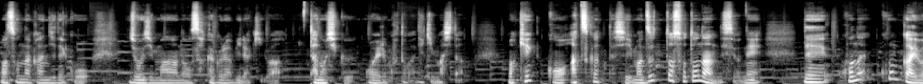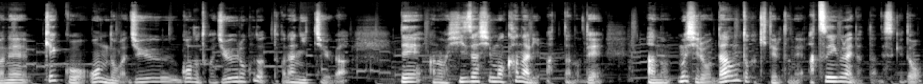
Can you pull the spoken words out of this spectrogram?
まあ、そんな感じで、こう、城島の酒蔵開きは楽しく終えることができました。まあ、結構暑かったし、まあ、ずっと外なんですよね。で、この今回はね、結構温度が15度とか16度だったかな、日中が。で、あの日差しもかなりあったので、あのむしろダウンとか着てるとね、暑いぐらいだったんですけど、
